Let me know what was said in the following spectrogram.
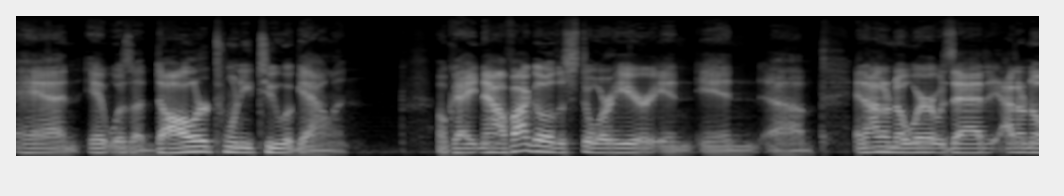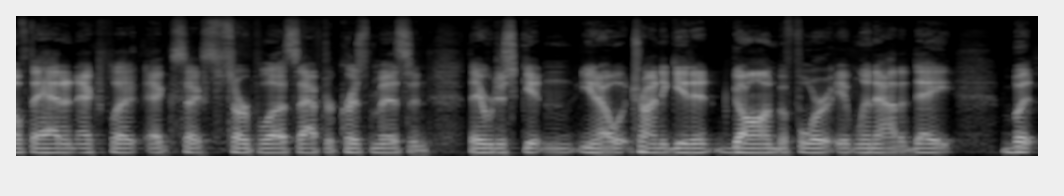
and it was a dollar twenty-two a gallon. Okay, now if I go to the store here in in um, and I don't know where it was at. I don't know if they had an excess, surplus after Christmas and they were just getting you know trying to get it gone before it went out of date. But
